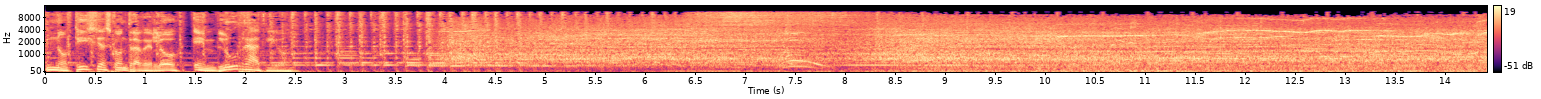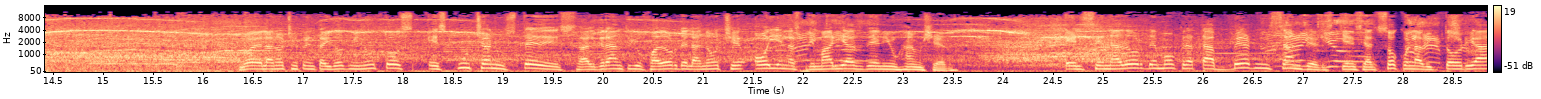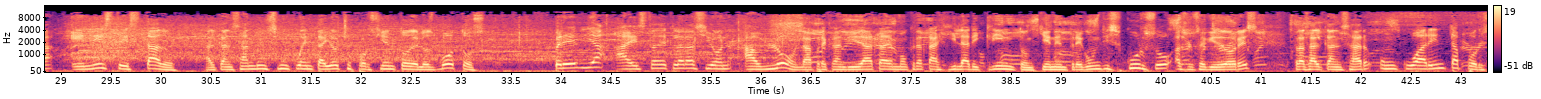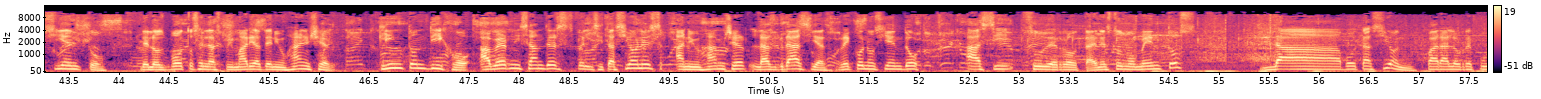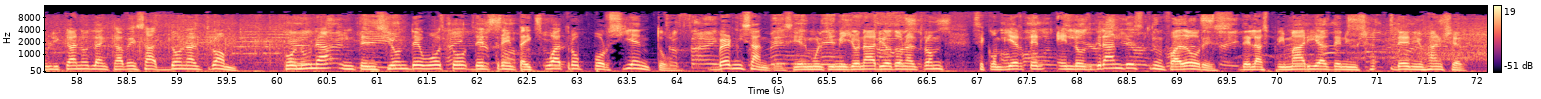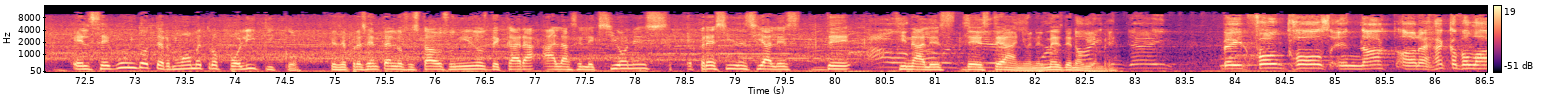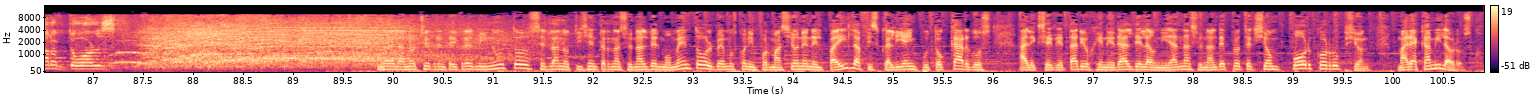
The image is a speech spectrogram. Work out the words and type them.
Noticias contra reloj en Blue Radio. De la noche, 32 minutos. Escuchan ustedes al gran triunfador de la noche hoy en las primarias de New Hampshire. El senador demócrata Bernie Sanders, quien se alzó con la victoria en este estado, alcanzando un 58% de los votos. Previa a esta declaración habló la precandidata demócrata Hillary Clinton, quien entregó un discurso a sus seguidores tras alcanzar un 40% de los votos en las primarias de New Hampshire. Clinton dijo a Bernie Sanders felicitaciones a New Hampshire, las gracias, reconociendo así su derrota. En estos momentos, la votación para los republicanos la encabeza Donald Trump con una intención de voto del 34%. Bernie Sanders y el multimillonario Donald Trump se convierten en los grandes triunfadores de las primarias de New, de New Hampshire. El segundo termómetro político que se presenta en los Estados Unidos de cara a las elecciones presidenciales de finales de este año, en el mes de noviembre. 9 de la noche, 33 minutos. Es la noticia internacional del momento. Volvemos con información en el país. La Fiscalía imputó cargos al exsecretario general de la Unidad Nacional de Protección por corrupción, María Camila Orozco.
